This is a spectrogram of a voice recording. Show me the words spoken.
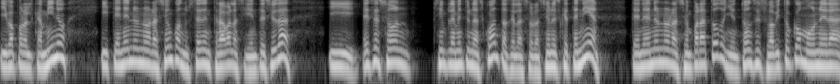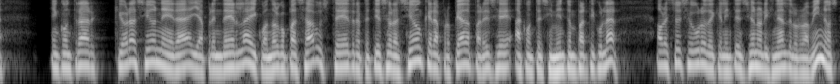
iba por el camino y tener una oración cuando usted entraba a la siguiente ciudad. Y esas son simplemente unas cuantas de las oraciones que tenían tenían una oración para todo y entonces su hábito común era encontrar qué oración era y aprenderla y cuando algo pasaba usted repetía esa oración que era apropiada para ese acontecimiento en particular. Ahora estoy seguro de que la intención original de los rabinos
